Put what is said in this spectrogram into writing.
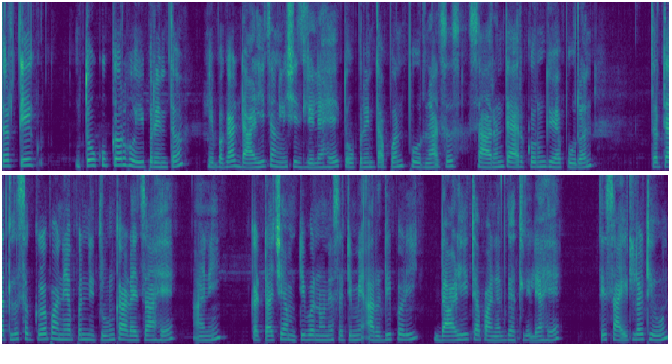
तर ते तो कुकर होईपर्यंत हे बघा डाळही चांगली शिजलेली आहे. तोपर्यंत आपण पुरणाचं सारण तयार करून घेऊया पुरण. तर त्यातलं सगळं पाणी आपण नितळून काढायचं आहे. आणि कटाची आमटी बनवण्यासाठी मी अर्धी पळी डाळही त्या पाण्यात घातलेली आहे. ते साईडला ठेवून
